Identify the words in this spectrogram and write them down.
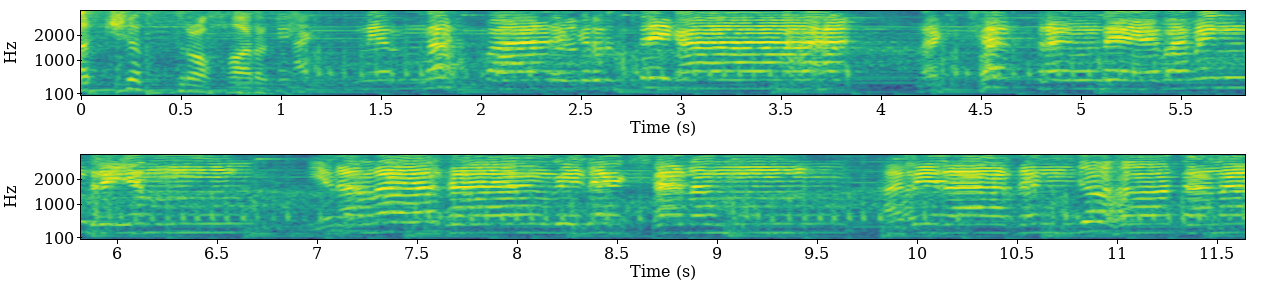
नक्षत्र हारति नः पाकृत्तिका नक्षत्रम् देवमिन्द्रियम् इदमासाङ्गलक्षणम् अविनाशुहोतना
